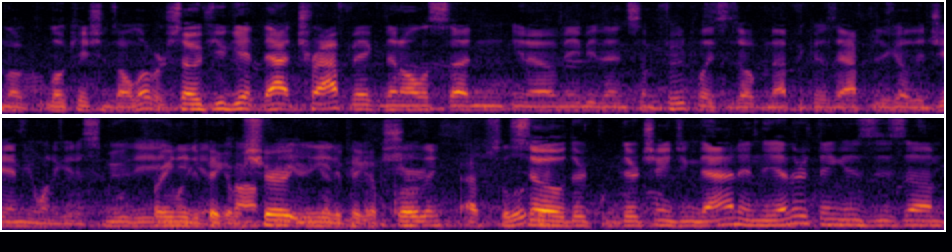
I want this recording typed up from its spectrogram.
lo- locations all over. So if you get that traffic, then all of a sudden, you know, maybe then some food places open up because after you go to the gym, you want to get a smoothie, Or you wanna need to pick up a shirt, you need gotta pick up clothing. Absolutely. So they're they're changing that, and the other thing is is um,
